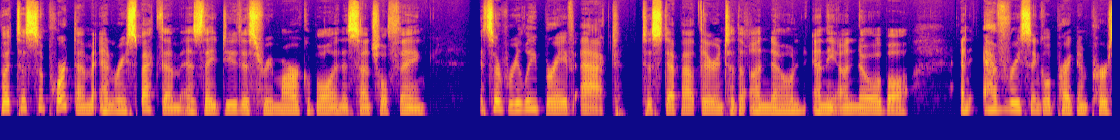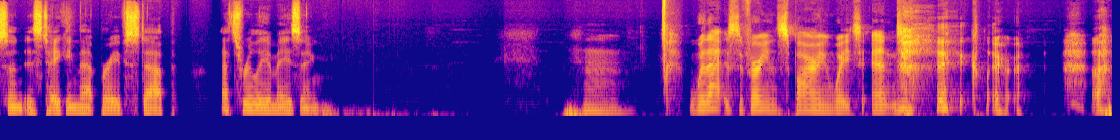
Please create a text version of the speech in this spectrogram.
but to support them and respect them as they do this remarkable and essential thing. It's a really brave act to step out there into the unknown and the unknowable. And every single pregnant person is taking that brave step. That's really amazing. Hmm. Well, that is a very inspiring way to end, Claire. Uh,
